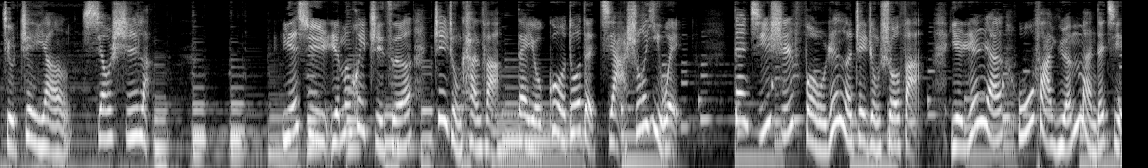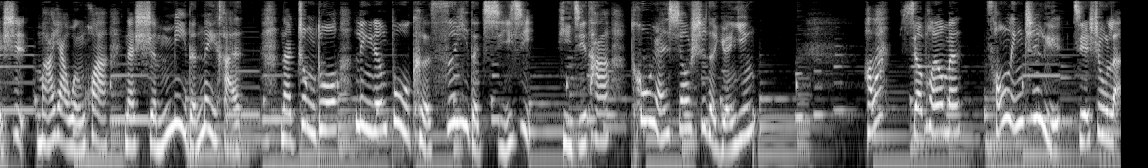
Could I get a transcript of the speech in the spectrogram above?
就这样消失了。也许人们会指责这种看法带有过多的假说意味，但即使否认了这种说法，也仍然无法圆满地解释玛雅文化那神秘的内涵，那众多令人不可思议的奇迹，以及它突然消失的原因。好啦，小朋友们，丛林之旅结束了。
